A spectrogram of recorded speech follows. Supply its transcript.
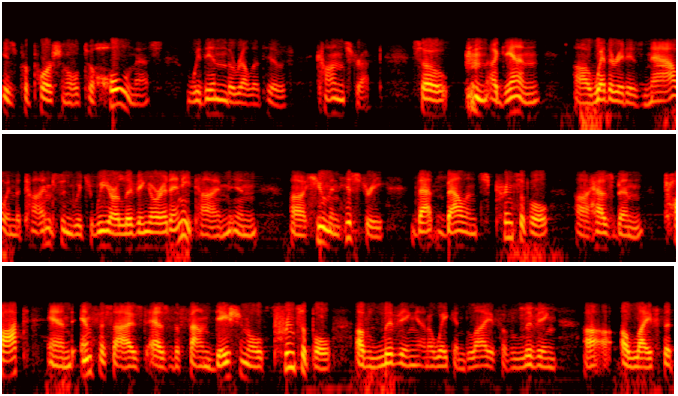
is proportional to wholeness within the relative construct. So, again, uh, whether it is now in the times in which we are living or at any time in uh, human history, that balance principle uh, has been taught and emphasized as the foundational principle of living an awakened life, of living uh, a life that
